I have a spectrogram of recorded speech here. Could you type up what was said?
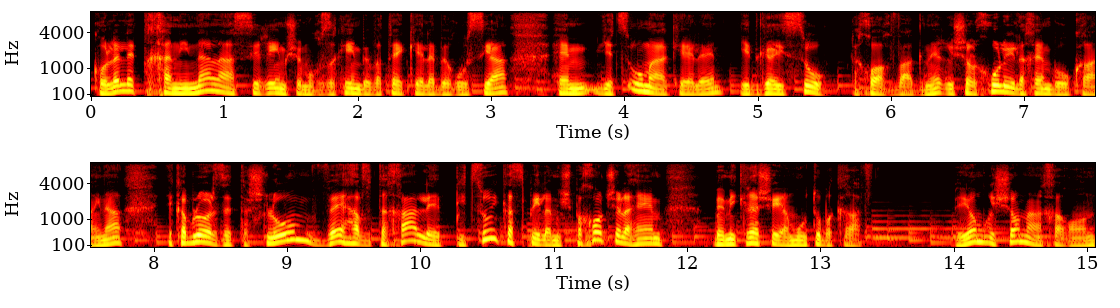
כוללת חנינה לאסירים שמוחזקים בבתי כלא ברוסיה, הם יצאו מהכלא, יתגייסו לכוח וגנר, יישלחו להילחם באוקראינה, יקבלו על זה תשלום והבטחה לפיצוי כספי למשפחות שלהם במקרה שימותו בקרב. ביום ראשון האחרון,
